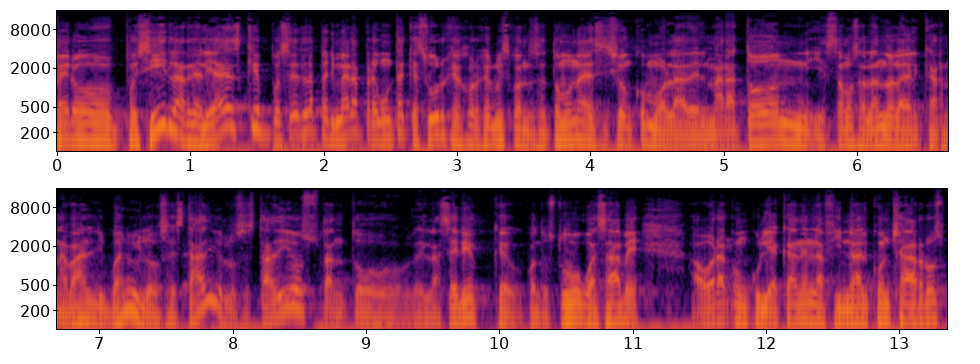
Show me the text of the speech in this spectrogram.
Pero pues sí, la realidad es que pues es la primera pregunta que surge, Jorge Luis, cuando se toma una decisión como la del maratón y estamos hablando de la del carnaval y bueno, y los estadios, los estadios, tanto de la serie que cuando estuvo Guasave, ahora con Culiacán en la final con Charros,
